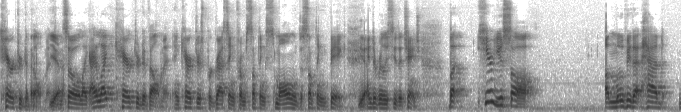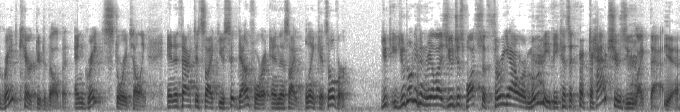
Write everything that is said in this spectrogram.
character development. Yeah. And so like I like character development and characters progressing from something small into something big Yeah. and to really see the change. But here you saw a movie that had great character development and great storytelling. And in fact, it's like you sit down for it and it's like blink, it's over. You, you don't even realize you just watched a three hour movie because it captures you like that. Yeah.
